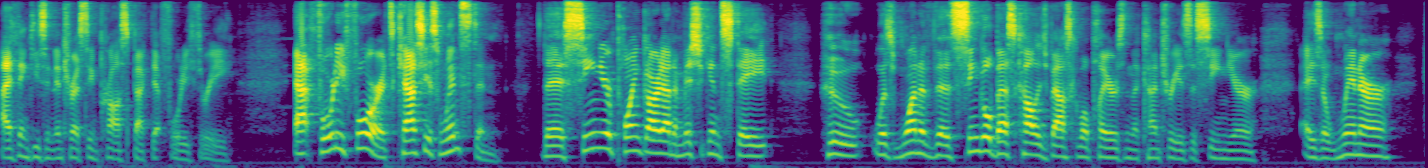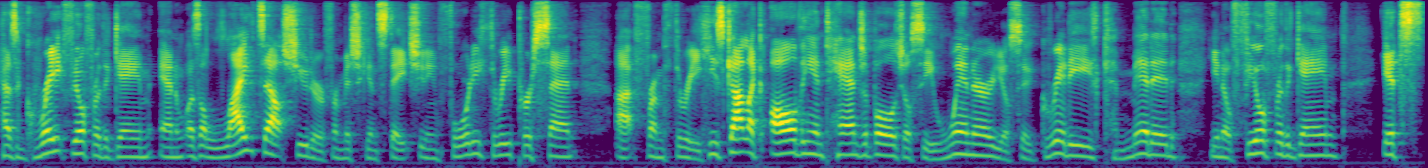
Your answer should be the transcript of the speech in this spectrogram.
I think he's an interesting prospect at 43. At 44, it's Cassius Winston, the senior point guard out of Michigan State who was one of the single best college basketball players in the country as a senior, is a winner, has a great feel for the game, and was a lights out shooter for Michigan State, shooting 43%. Uh, from three. He's got like all the intangibles. You'll see winner, you'll see gritty, committed, you know, feel for the game. It's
